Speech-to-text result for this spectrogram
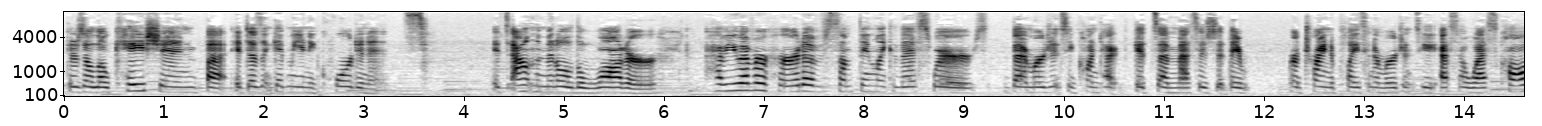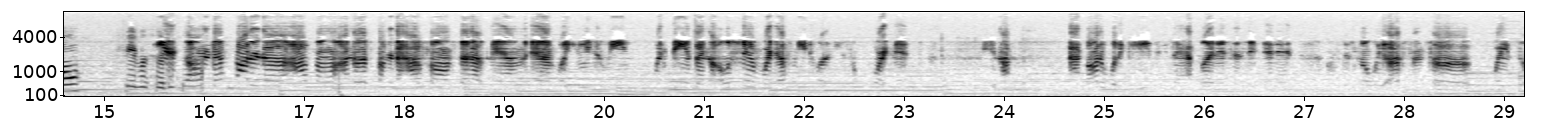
There's a location, but it doesn't give me any coordinates. It's out in the middle of the water. Have you ever heard of something like this where the emergency contact gets a message that they are trying to place an emergency SOS call? Have you ever heard of um, that? that's part of the iPhone. I know that's part of the iPhone setup, ma'am. And but usually when things in the ocean, we're definitely going to need coordinates. You know, I thought it would have gave you that, but it, since it didn't, um, there's no way us to way to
